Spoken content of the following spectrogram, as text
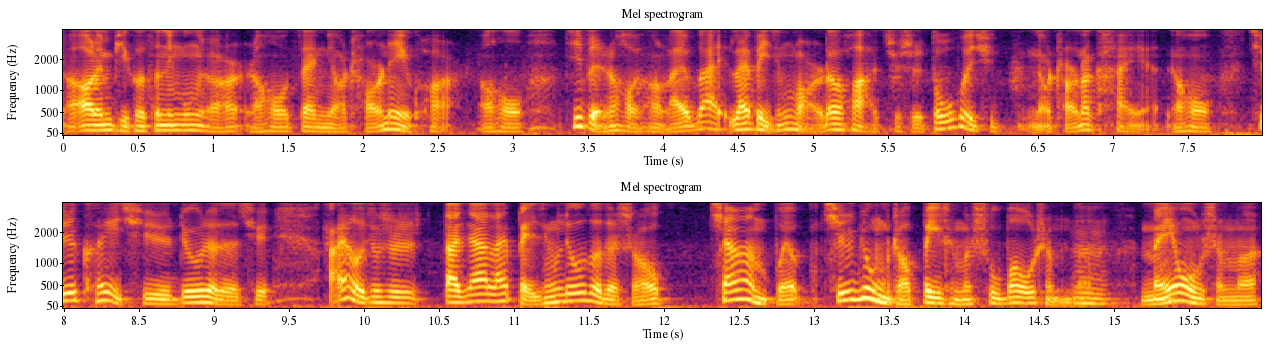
奥林匹克森林公园，然后在鸟巢那一块儿，然后基本上好像来外来北京玩的话，就是都会去鸟巢那看一眼，然后其实可以去溜达的去。还有就是大家来北京溜达的时候，千万不要，其实用不着背什么书包什么的，嗯没有什么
